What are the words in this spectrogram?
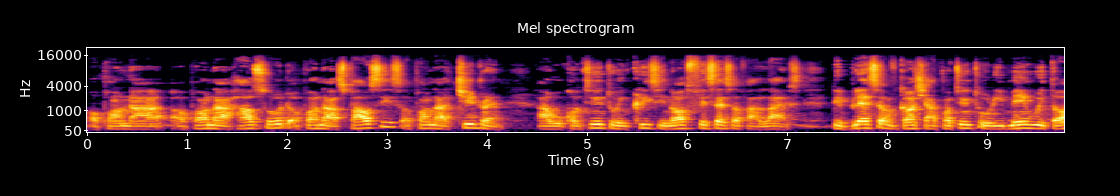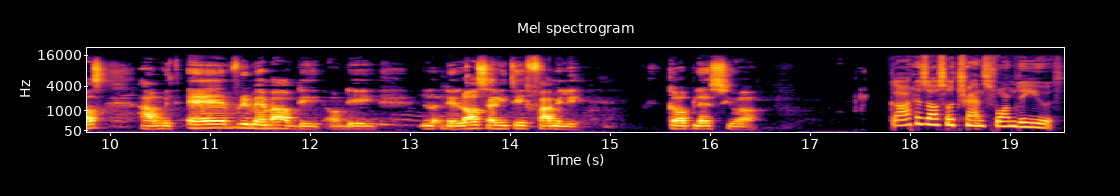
upon our upon our household, upon our spouses, upon our children, and will continue to increase in all phases of our lives. The blessing of God shall continue to remain with us and with every member of the of the the Lord's Heritage family. God bless you all. God has also transformed the youth.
